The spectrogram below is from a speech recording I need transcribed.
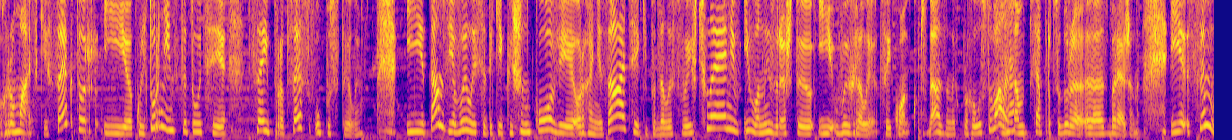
громадський сектор і культурні інституції, цей процес упустили. І там з'явилися такі кишенкові організації, які подали своїх членів, і вони, зрештою, і виграли цей конкурс. Да, За них проголосували. uh Там вся процедура е, збережена. І з цим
